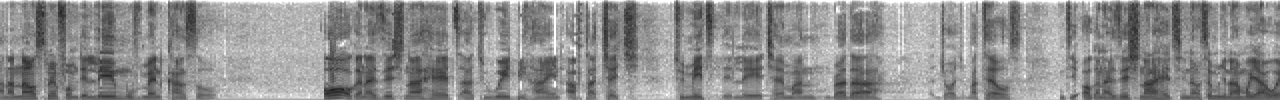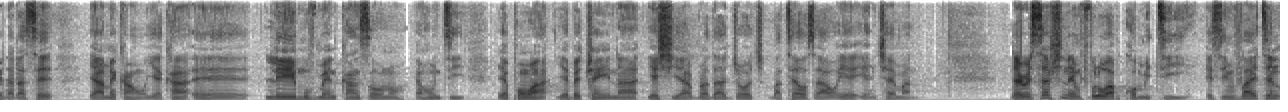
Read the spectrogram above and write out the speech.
an announcement from the Lay Movement Council. All organizational heads are to wait behind after church to meet the lay chairman, Brother George Battels. The organizational heads, you know, some you know, I'm aware that I say, yeah, yeah, can uh, lay movement council no, eh, honti, yeah, ponwa, yeah, be train na, yeah, Brother George Battels, ah, yeah, chairman. The reception and follow-up committee is inviting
